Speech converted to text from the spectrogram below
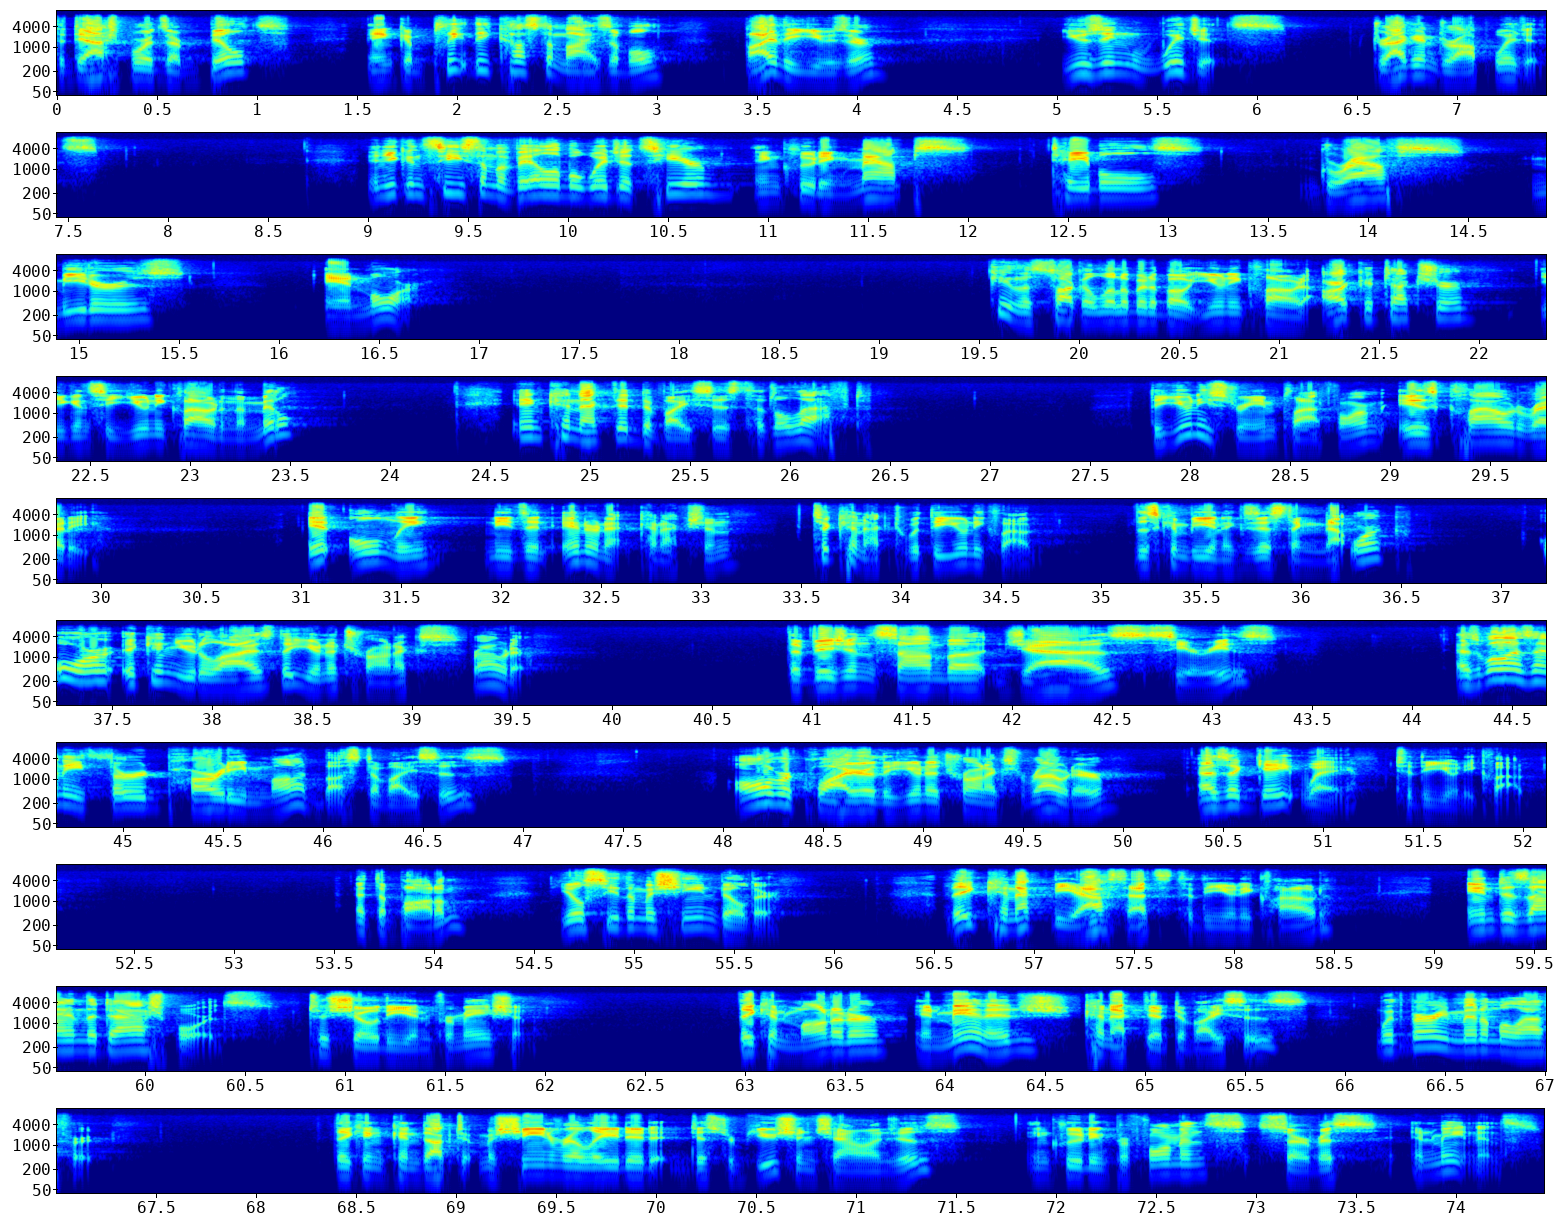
The dashboards are built and completely customizable by the user using widgets, drag and drop widgets. And you can see some available widgets here, including maps, tables, graphs, meters, and more. Okay, let's talk a little bit about UniCloud architecture. You can see UniCloud in the middle and connected devices to the left. The Unistream platform is cloud ready. It only needs an internet connection to connect with the UniCloud. This can be an existing network, or it can utilize the Unitronics router. The Vision Samba Jazz series, as well as any third-party Modbus devices, all require the Unitronics router as a gateway to the UniCloud. At the bottom, you'll see the machine builder. They connect the assets to the UniCloud and design the dashboards to show the information. They can monitor and manage connected devices with very minimal effort. They can conduct machine-related distribution challenges, including performance, service, and maintenance.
